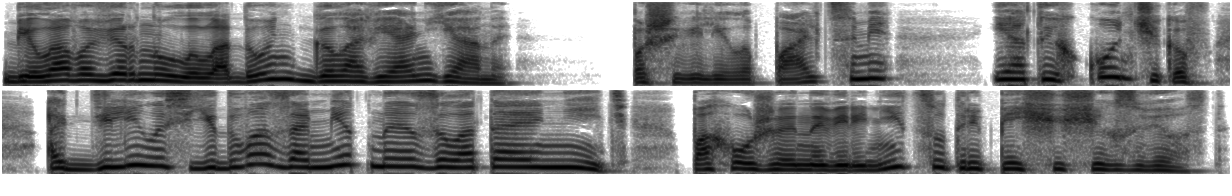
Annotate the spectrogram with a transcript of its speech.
Белава вернула ладонь к голове Аньяны, пошевелила пальцами, и от их кончиков отделилась едва заметная золотая нить, похожая на вереницу трепещущих звезд.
